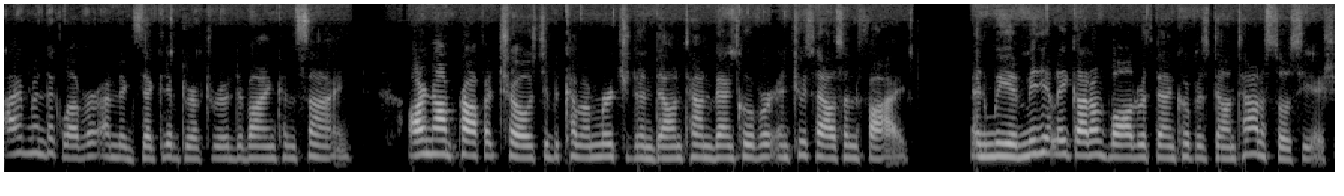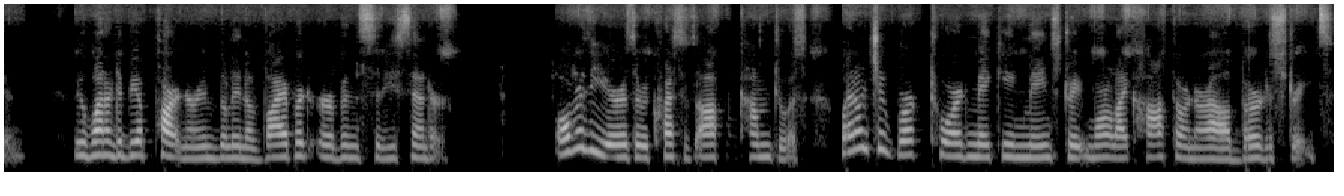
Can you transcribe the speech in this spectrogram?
I'm Linda Glover. I'm the Executive Director of Divine Consign. Our nonprofit chose to become a merchant in downtown Vancouver in 2005, and we immediately got involved with Vancouver's Downtown Association. We wanted to be a partner in building a vibrant urban city center. Over the years, the request has often come to us, why don't you work toward making Main Street more like Hawthorne or Alberta streets?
